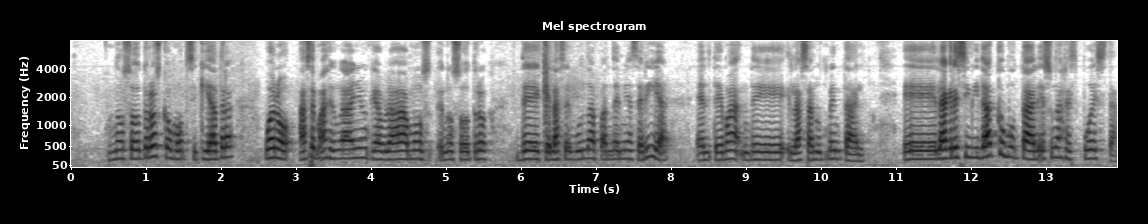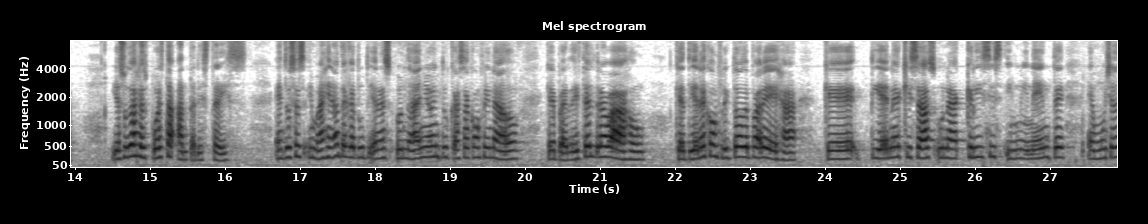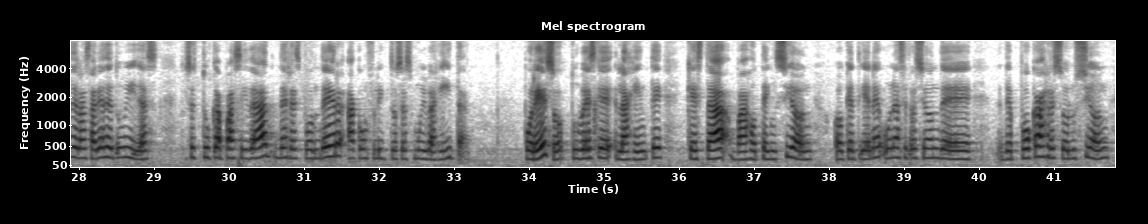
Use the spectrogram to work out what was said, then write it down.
Nosotros como psiquiatra, bueno, hace más de un año que hablábamos nosotros de que la segunda pandemia sería el tema de la salud mental. Eh, la agresividad como tal es una respuesta y es una respuesta ante el estrés. Entonces, imagínate que tú tienes un año en tu casa confinado, que perdiste el trabajo, que tiene conflicto de pareja, que tiene quizás una crisis inminente en muchas de las áreas de tu vida, entonces tu capacidad de responder a conflictos es muy bajita. Por eso tú ves que la gente que está bajo tensión o que tiene una situación de, poca resolución,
